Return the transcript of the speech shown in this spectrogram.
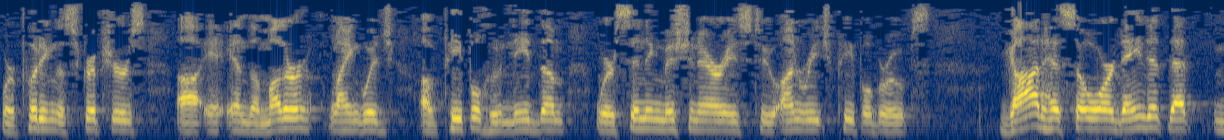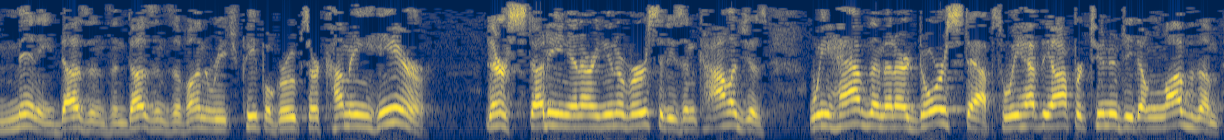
We're putting the scriptures uh, in the mother language of people who need them. We're sending missionaries to unreached people groups. God has so ordained it that many, dozens and dozens of unreached people groups are coming here. They're studying in our universities and colleges. We have them at our doorsteps. We have the opportunity to love them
